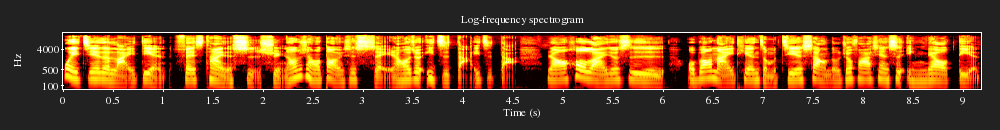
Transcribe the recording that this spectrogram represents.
未接的来电，FaceTime 的视讯，然后就想说到底是谁，然后就一直打一直打，然后后来就是我不知道哪一天怎么接上的，我就发现是饮料店，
